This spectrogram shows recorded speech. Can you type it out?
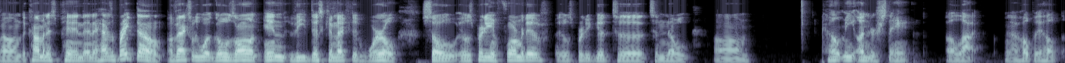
um, the comment is pinned and it has a breakdown of actually what goes on in the disconnected world. So it was pretty informative. It was pretty good to to know. Um, help me understand a lot. And I hope it helped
